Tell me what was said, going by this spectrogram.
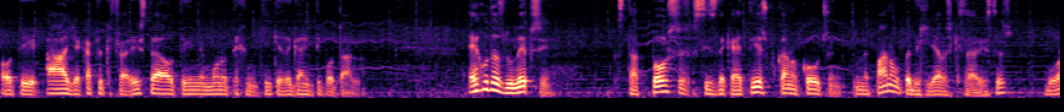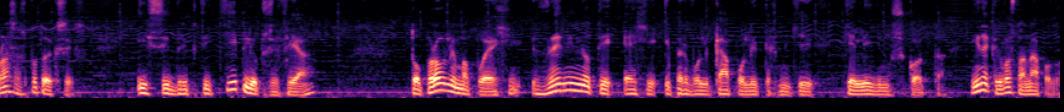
ότι α, για κάποιο κιθαρίστα ότι είναι μόνο τεχνική και δεν κάνει τίποτα άλλο. Έχοντας δουλέψει στα τόσες, στις δεκαετίες που κάνω coaching με πάνω από 5.000 κιθαρίστες, μπορώ να σας πω το εξής. Η συντριπτική πλειοψηφία, το πρόβλημα που έχει δεν είναι ότι έχει υπερβολικά πολύ τεχνική και λίγη μουσικότητα. Είναι ακριβώς το ανάποδο.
